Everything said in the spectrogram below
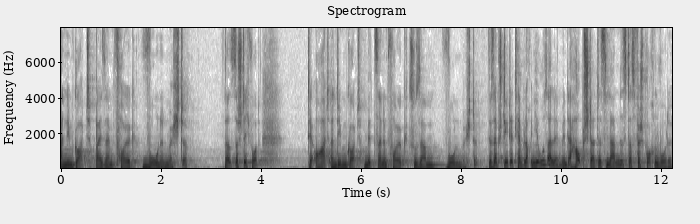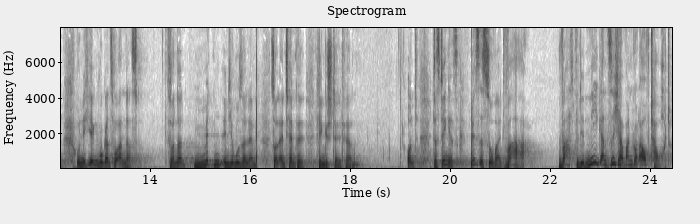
an dem Gott bei seinem Volk wohnen möchte. Das ist das Stichwort der Ort, an dem Gott mit seinem Volk zusammen wohnen möchte. Deshalb steht der Tempel auch in Jerusalem, in der Hauptstadt des Landes, das versprochen wurde und nicht irgendwo ganz woanders, sondern mitten in Jerusalem soll ein Tempel hingestellt werden. Und das Ding ist, bis es soweit war, warst du dir nie ganz sicher, wann Gott auftaucht.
